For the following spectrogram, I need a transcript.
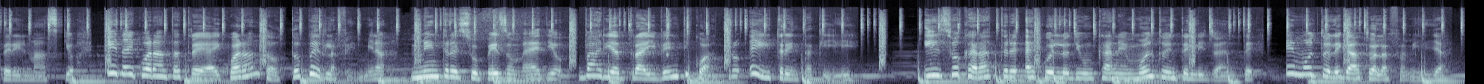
per il maschio e dai 43 ai 48 per la femmina, mentre il suo peso medio varia tra i 24 e i 30 kg. Il suo carattere è quello di un cane molto intelligente e molto legato alla famiglia.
